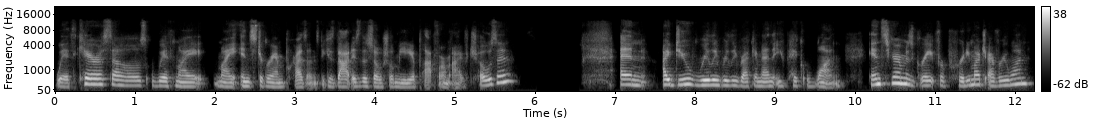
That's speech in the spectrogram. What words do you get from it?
with carousels with my my instagram presence because that is the social media platform i've chosen. And i do really really recommend that you pick one. Instagram is great for pretty much everyone.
